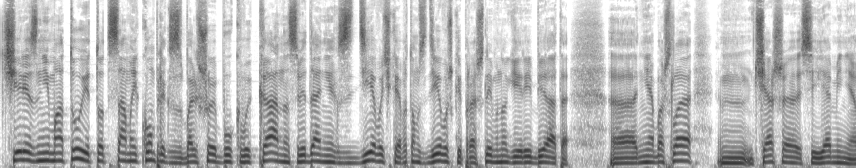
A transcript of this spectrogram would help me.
Через немоту и тот самый комплекс с большой буквы К на свиданиях с девочкой, а потом с девушкой прошли многие ребята. Э, не обошла чаша сия меня.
